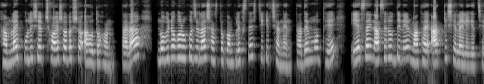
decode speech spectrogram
হামলায় পুলিশের ছয় সদস্য আহত হন। তারা নবীনগর উপজেলা স্বাস্থ্য কমপ্লেক্সে চিকিৎসা নেন। তাদের মধ্যে এএসআই নাসির উদ্দিনের মাথায় আটটি সেলাই লেগেছে।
